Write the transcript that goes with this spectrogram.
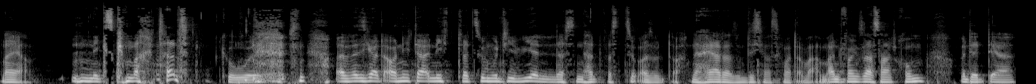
naja, nichts gemacht hat. Cool. Aber sich halt auch nicht da nicht dazu motivieren lassen hat, was zu, also doch nachher da so ein bisschen was gemacht, aber am Anfang saß er halt rum und der, der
